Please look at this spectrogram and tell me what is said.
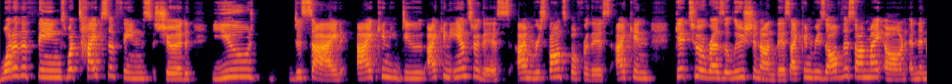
what are the things what types of things should you decide i can do i can answer this i'm responsible for this i can get to a resolution on this i can resolve this on my own and then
